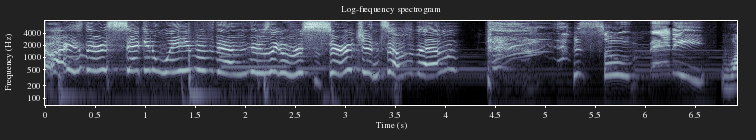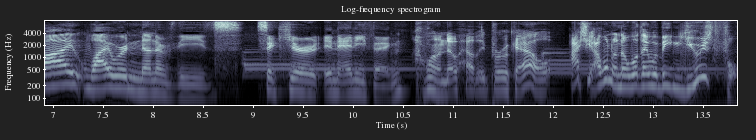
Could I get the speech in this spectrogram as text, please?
Why is there a second wave of them? There's like a resurgence of them. There's so many. Why why were none of these secured in anything? I want to know how they broke out. Actually, I want to know what they were being used for.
